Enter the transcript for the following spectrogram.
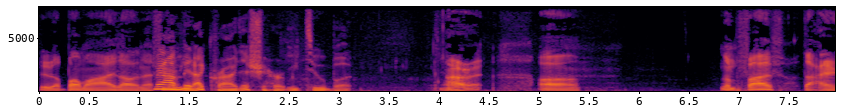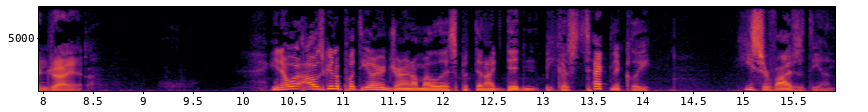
dude. I bawled my eyes out in that. Man, I admit I cried. That shit hurt me too. But All right. Um, number five, the Iron Giant. you know what? I was gonna put the Iron Giant on my list, but then I didn't because technically, he survives at the end.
